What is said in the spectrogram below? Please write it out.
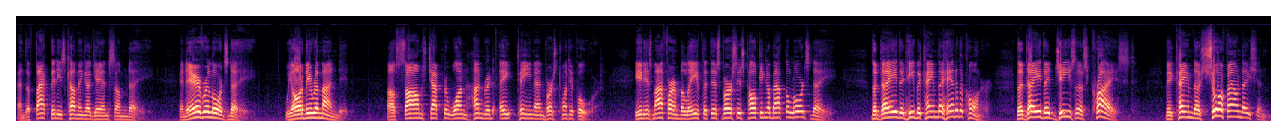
and the fact that he's coming again someday. And every Lord's Day, we ought to be reminded of Psalms chapter 118 and verse 24. It is my firm belief that this verse is talking about the Lord's day, the day that He became the head of the corner, the day that Jesus Christ became the sure foundation.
